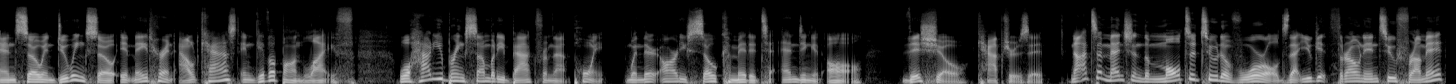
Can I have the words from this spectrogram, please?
And so, in doing so, it made her an outcast and give up on life. Well, how do you bring somebody back from that point when they're already so committed to ending it all? This show captures it. Not to mention the multitude of worlds that you get thrown into from it.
